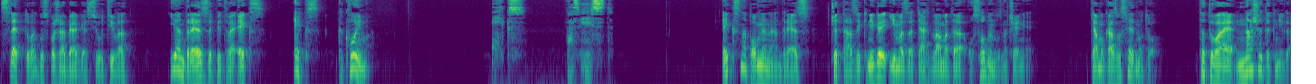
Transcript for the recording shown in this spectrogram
След това госпожа Бергер си отива и Андреас запитва Екс. Екс, какво има? Ex, was ist? Екс напомня на Андреас, че тази книга има за тях двамата особено значение. Тя му казва следното. Та това е нашата книга.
